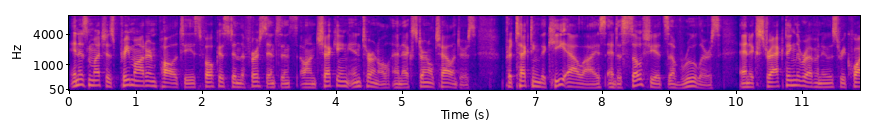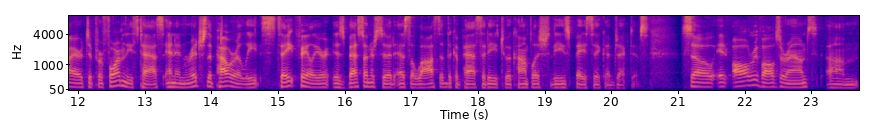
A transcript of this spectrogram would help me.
Inasmuch as pre-modern polities focused in the first instance on checking internal and external challengers, protecting the key allies and associates of rulers, and extracting the revenues required to perform these tasks and enrich the power elite, state failure is best understood as the loss of the capacity to accomplish these basic objectives. So it all revolves around um,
